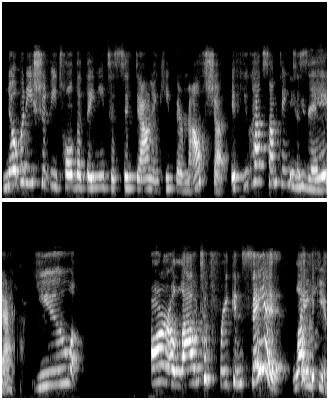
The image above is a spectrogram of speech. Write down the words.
nobody should be told that they need to sit down and keep their mouth shut. If you have something to exactly. say you are allowed to freaking say it. Like Thank you.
